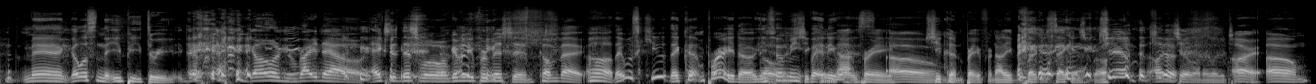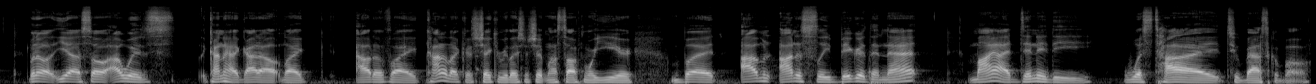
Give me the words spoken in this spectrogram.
Man, go listen to E EP3. Go right now. Exit this one. I'm giving you permission. Come back. Oh, they was cute. They couldn't pray though. You Yo, feel me? She but anyways, pray. um, she couldn't pray for not even 30 seconds, bro. chill, chill. chill on it, let me chill. All right. Um, but no, yeah. So I was kind of had got out like out of like kind of like a shaky relationship my sophomore year, but I'm honestly bigger than that. My identity was tied to basketball.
